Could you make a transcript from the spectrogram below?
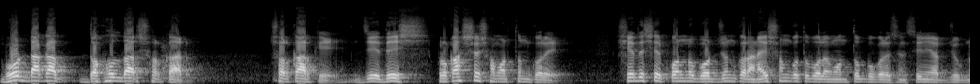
ভোট ডাকাত দখলদার সরকার, সরকারকে যে দেশ প্রকাশ্যে সমর্থন করে, সে দেশের পণ্য বর্জন করা ন্যায়সঙ্গত বলে মন্তব্য করেছেন সিনিয়র যুগ্ম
